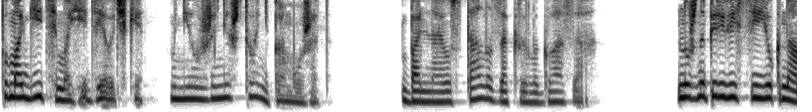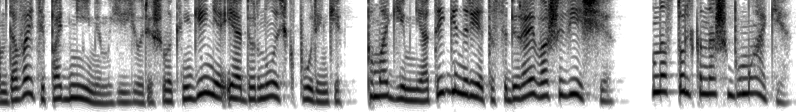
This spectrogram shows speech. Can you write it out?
Помогите моей девочке, мне уже ничто не поможет». Больная устала, закрыла глаза. «Нужно перевести ее к нам, давайте поднимем ее», — решила княгиня и обернулась к Поленьке. «Помоги мне, а ты, Генриетта, собирай ваши вещи. У нас только наши бумаги», —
